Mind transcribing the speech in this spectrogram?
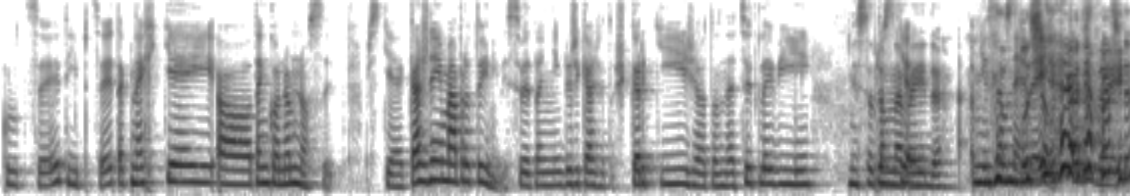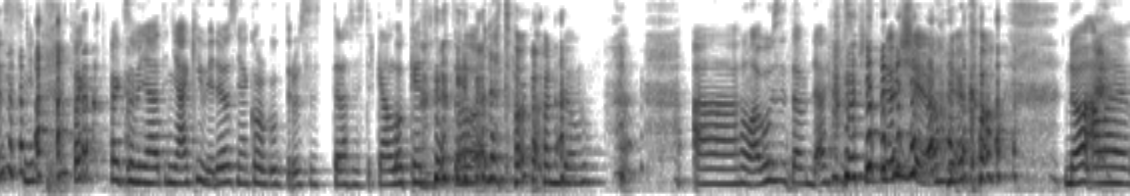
kluci, týpci, tak nechtějí o, ten kondom nosit. Prostě každý má pro to jiný vysvětlení. Někdo říká, že to škrtí, že je to znecitlivý, mně se prostě, tam nevejde. Mně se tam nevejde. Přesně. Pak, pak jsem viděla nějaký video s nějakou holkou, kterou si, která si strká loket do toho, do toho kondomu. A hlavu si tam dáš všechno, že jo. Jako. No, ale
